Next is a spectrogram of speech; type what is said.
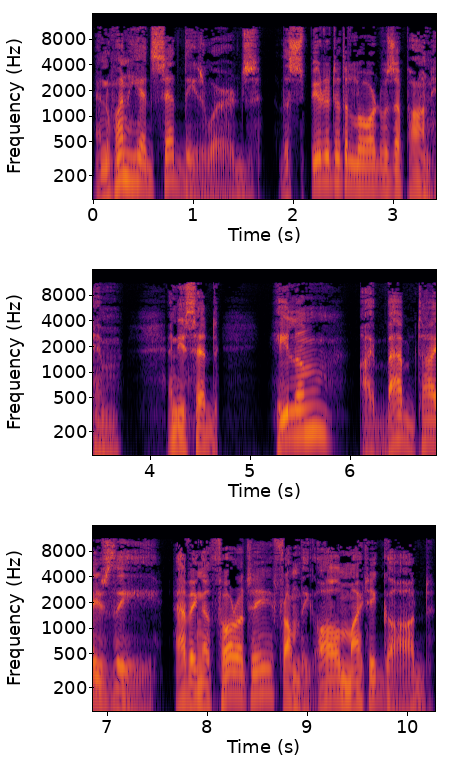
And when he had said these words, the Spirit of the Lord was upon him, and he said, Helam, I baptize thee, having authority from the Almighty God,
